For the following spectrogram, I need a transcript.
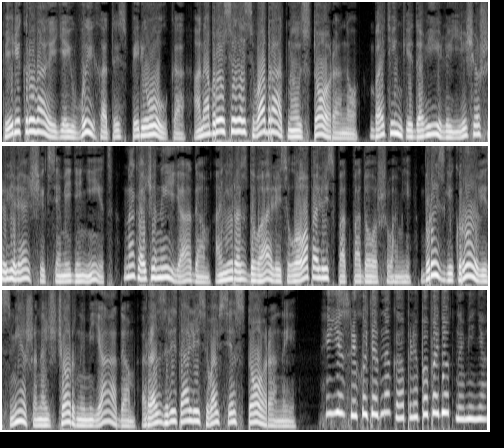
перекрывая ей выход из переулка. Она бросилась в обратную сторону. Ботинки давили еще шевелящихся медениц. Накачанные ядом, они раздувались, лопались под подошвами. Брызги крови, смешанной с черным ядом, разлетались во все стороны. «Если хоть одна капля попадет на меня,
